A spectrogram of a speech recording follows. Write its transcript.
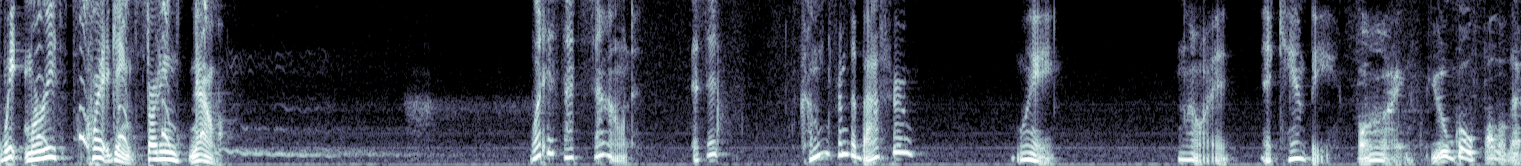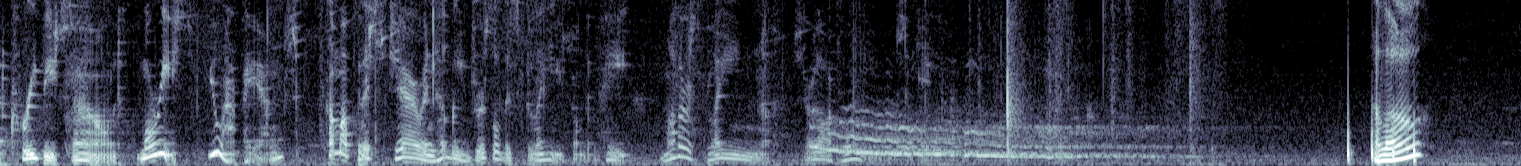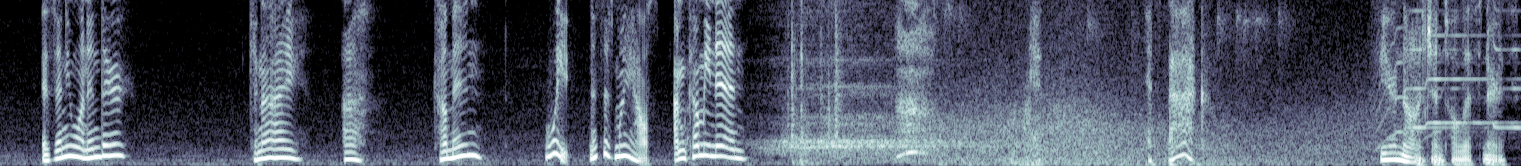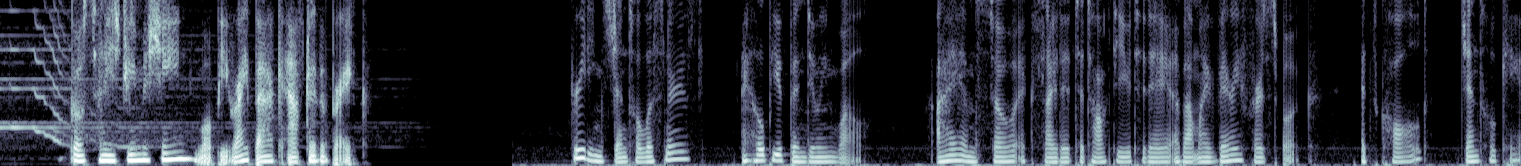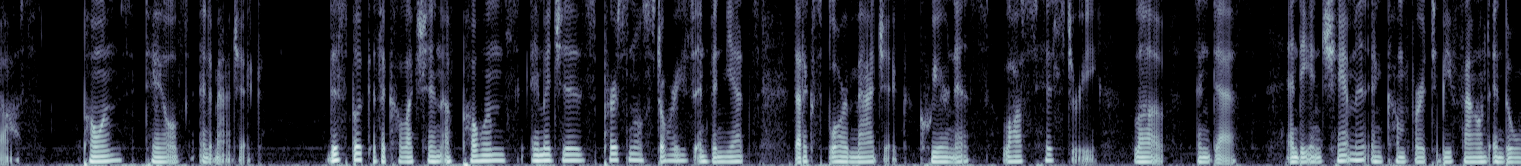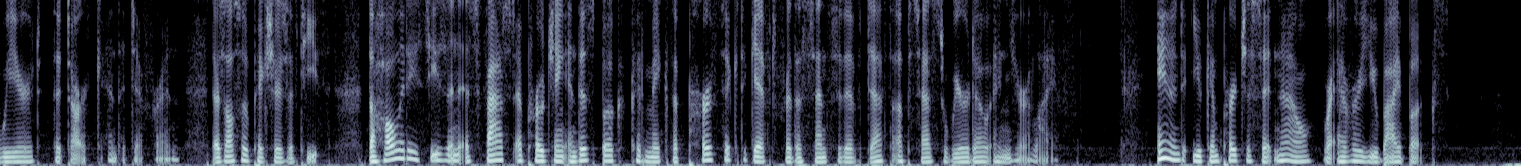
wait, Maurice, quiet game, starting now. What is that sound? Is it coming from the bathroom? Wait. No, it it can't be. Fine. You go follow that creepy sound. Maurice, you have hands. Come up this chair and help me drizzle this glaze on the cake. Mother's playing Sherlock Holmes again. Hello? Is anyone in there? Can I, uh, come in? Wait, this is my house. I'm coming in. it's, it's back. Fear not, gentle listeners. Ghosthoney's Dream Machine will be right back after the break. Greetings, gentle listeners. I hope you've been doing well. I am so excited to talk to you today about my very first book. It's called Gentle Chaos Poems, Tales, and Magic. This book is a collection of poems, images, personal stories, and vignettes that explore magic, queerness, lost history, love, and death, and the enchantment and comfort to be found in the weird, the dark, and the different. There's also pictures of teeth. The holiday season is fast approaching, and this book could make the perfect gift for the sensitive, death obsessed weirdo in your life. And you can purchase it now wherever you buy books.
